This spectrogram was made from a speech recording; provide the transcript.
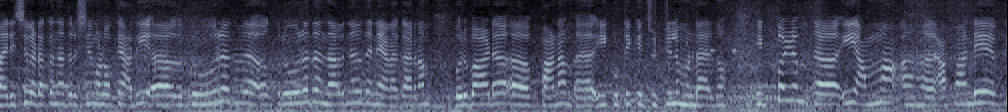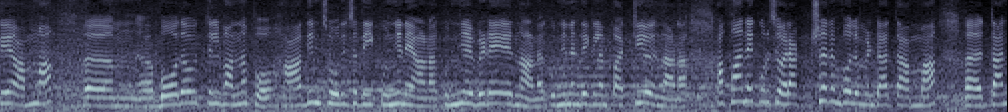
മരിച്ചു കിടക്കുന്ന ദൃശ്യങ്ങളൊക്കെ അതി ക്രൂര ക്രൂരത നിറഞ്ഞത് തന്നെയാണ്. കാരണം ഒരുപാട് പണം ഈ കുട്ടിക്ക് ചുറ്റിലും ഉണ്ടായിരുന്നു. ഇപ്പോഴും ഈ അമ്മ അഫാന്റെയൊക്കെ അമ്മ ബോധവത്തിൽ വന്നപ്പോൾ ആദ്യം ചോദിച്ചത് ഈ കുഞ്ഞിനെയാണ്. കുഞ്ഞ് എവിടെ എന്നാണ്? കുഞ്ഞിനെന്തെങ്കിലും പറ്റിയോ എന്നാണ്? അഫാനെക്കുറിച്ച് ഒരക്ഷരം പോലും മിണ്ടാത്ത അമ്മ താൻ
